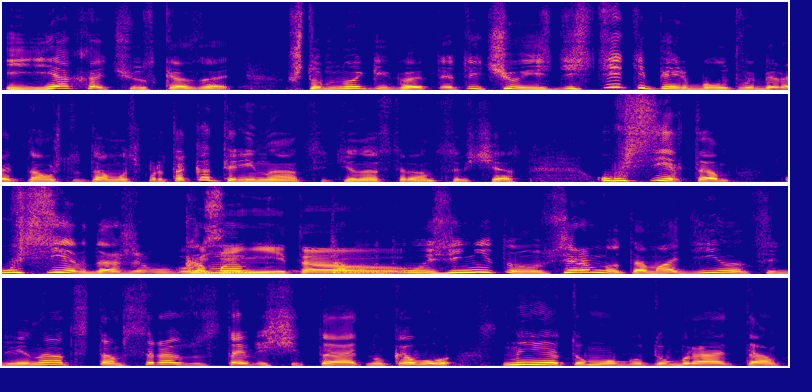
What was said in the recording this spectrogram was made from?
И я хочу сказать, что многие говорят, это что, из 10 теперь будут выбирать? Потому что там у «Спартака» 13 иностранцев сейчас. У всех там, у всех, даже у, команд, «Зенита», там, у- у «Зенита», ну все равно там 11, 12, там сразу стали считать. Ну кого? Ну эту могут убрать там. Ну,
